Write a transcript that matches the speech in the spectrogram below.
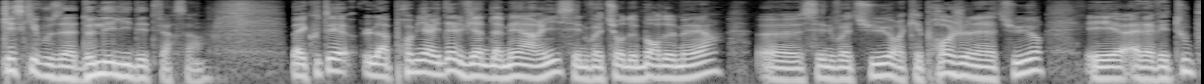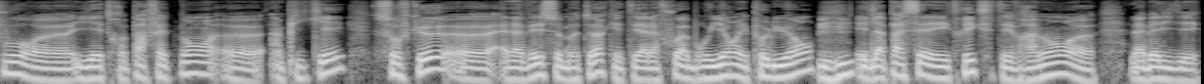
Qu'est-ce qui vous a donné l'idée de faire ça? Bah écoutez, la première idée, elle vient de la Méhari. C'est une voiture de bord de mer. Euh, c'est une voiture qui est proche de la nature et elle avait tout pour euh, y être parfaitement euh, impliquée. Sauf que euh, elle avait ce moteur qui était à la fois bruyant et polluant. Et de la passer à l'électrique, c'était vraiment euh, la belle idée.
